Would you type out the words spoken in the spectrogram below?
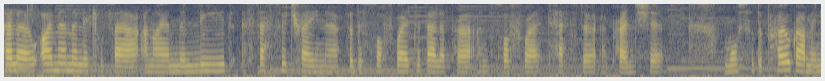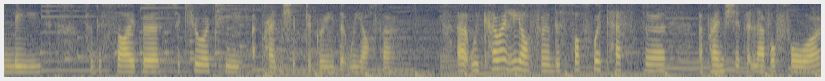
Hello, I'm Emma Littlefair and I am the lead assessor trainer for the software developer and software tester apprenticeships. I'm also the programming lead for the cyber security apprenticeship degree that we offer. Uh, we currently offer the software tester apprenticeship at level 4,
